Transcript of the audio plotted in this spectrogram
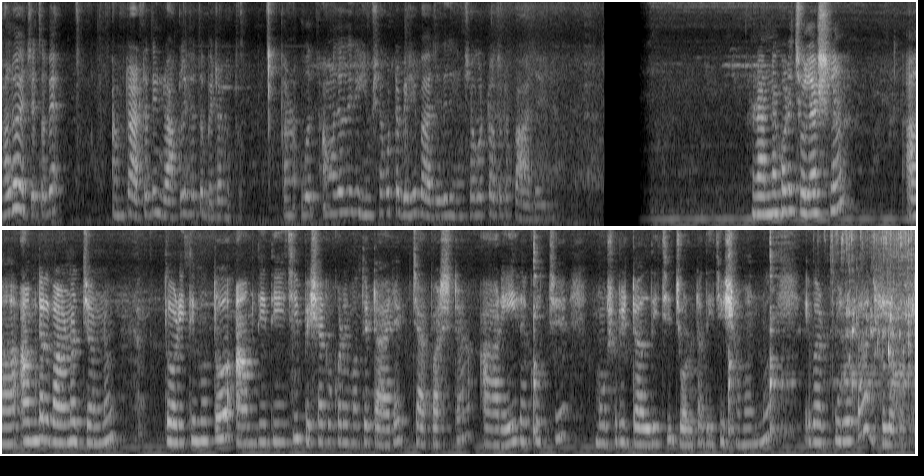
ভালো হয়েছে, তবে আমটা আটটা দিন রাখলে হয়তো বেটার হতো। কারণ আমাদের দিকে হিমসাগরটা বেশি পাওয়া যায় হিমসাগরটা অতটা পাওয়া যায় না। রান্না করে চলে আসলাম। আহ, আম ডাল বানানোর জন্য। তো রীতিমতো আম দিয়ে দিয়েছি প্রেশার কুকারের মধ্যে ডাইরেক্ট চার পাঁচটা। আর এই দেখো হচ্ছে মসুরির ডাল দিয়েছি জলটা দিয়েছি সামান্য। এবার পুরোটা ঢেলে দেবো।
